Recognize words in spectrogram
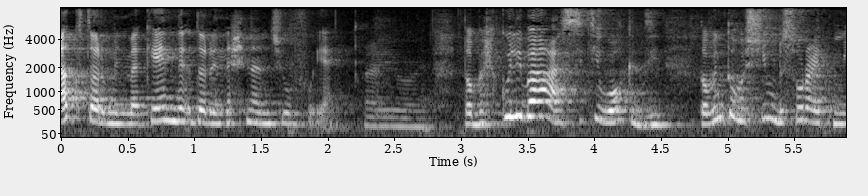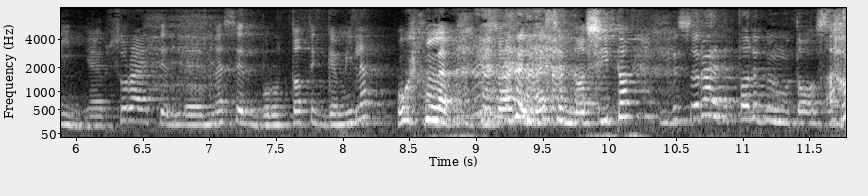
أكتر من مكان نقدر إن إحنا نشوفه يعني. أيوه أيوة. طب احكوا لي بقى على السيتي ووك دي. طب أنتوا ماشيين بسرعة مين؟ يعني بسرعة ال- الناس البروتات الجميلة ولا بسرعة الناس النشيطة؟ بسرعة الطالب المتوسط.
